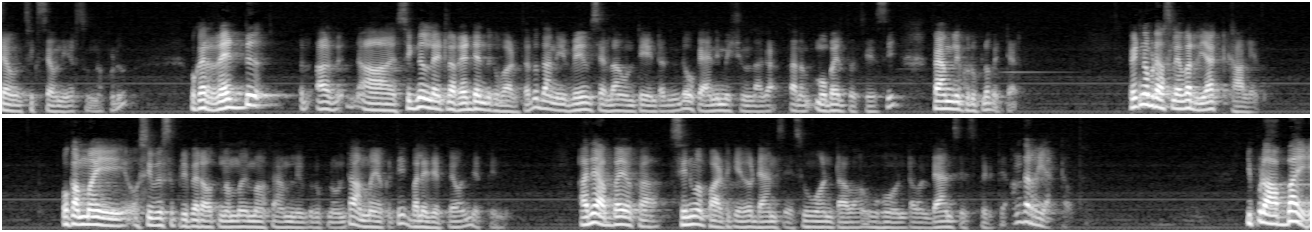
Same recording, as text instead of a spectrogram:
seven six seven years ఉన్నప్పుడు ఒక రెడ్ సిగ్నల్ లైట్లో రెడ్ ఎందుకు వాడతారు? దాని వేవ్స్ ఎలా ఉంటాయి ఏంటనేది ఒక యానిమేషన్ లాగా తన మొబైల్తో చేసి ఫ్యామిలీ గ్రూప్లో పెట్టారు. పెట్టినప్పుడు అసలు ఎవరు రియాక్ట్ కాలేదు. ఒక అమ్మాయి సివిల్స్ ప్రిపేర్ అవుతున్న అమ్మాయి మా ఫ్యామిలీ గ్రూప్లో ఉంటే అమ్మాయి ఒకటి భలే చెప్పావని చెప్పింది. అదే అబ్బాయి ఒక సినిమా పాటకి ఏదో డ్యాన్స్ వేసి ఊ అంటావా ఊహో అంటావా డ్యాన్స్ వేసి పెడితే అందరు రియాక్ట్ అవుతారు. ఇప్పుడు ఆ అబ్బాయి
